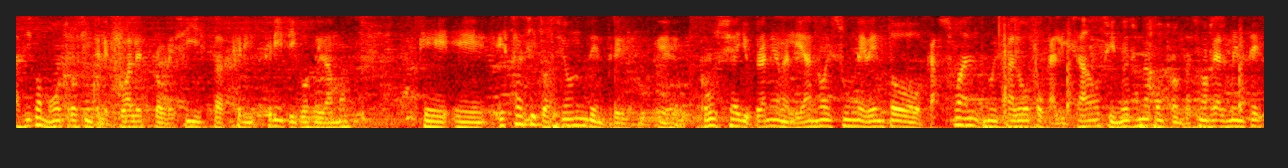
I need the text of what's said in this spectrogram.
así como otros intelectuales progresistas, críticos, digamos, que eh, esta situación de entre eh, Rusia y Ucrania en realidad no es un evento casual, no es algo focalizado, sino es una confrontación realmente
